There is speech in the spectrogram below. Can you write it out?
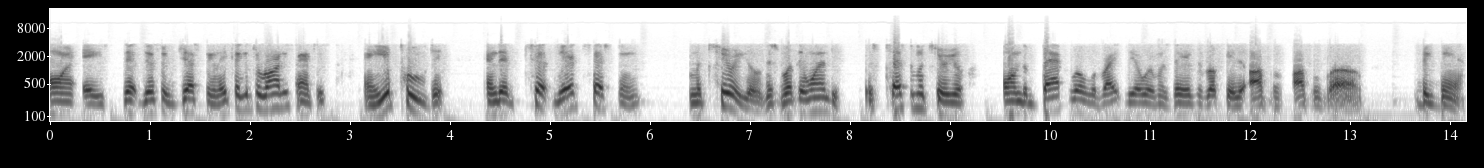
on a. They're, suggesting they take it to Ron DeSantis and he approved it, and they're te- they're testing material. This is what they want to do: is test the material on the back road right there where Mosaic is located off of off of uh, Big Bend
